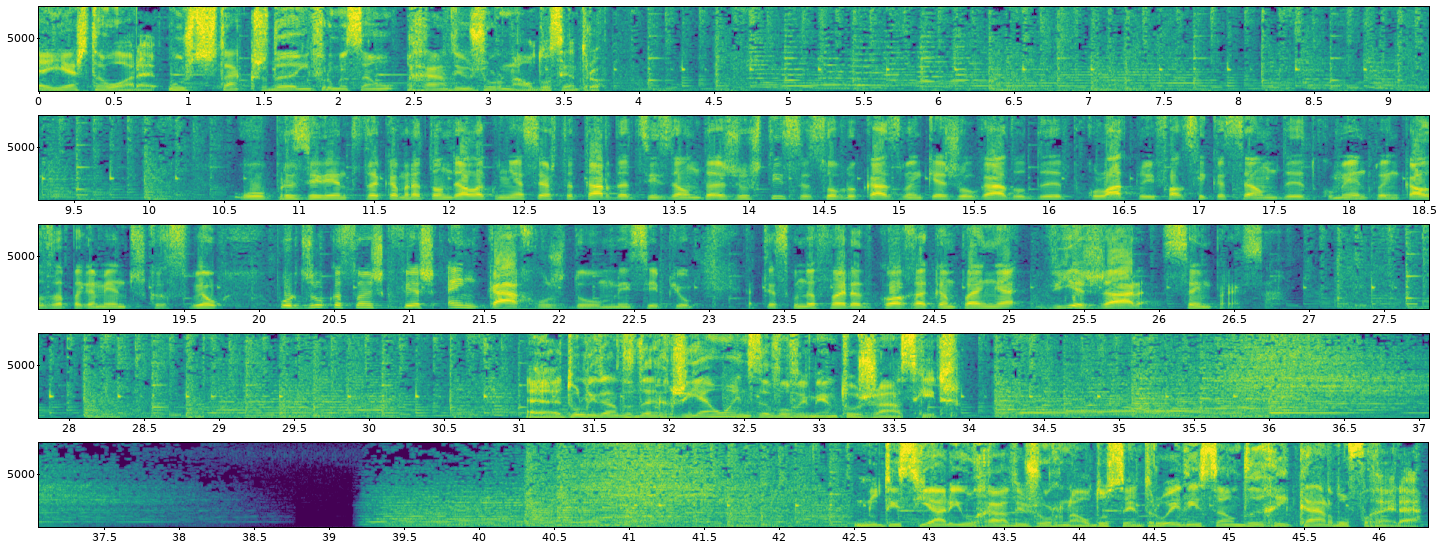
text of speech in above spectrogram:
A esta hora, os destaques da Informação Rádio Jornal do Centro. O presidente da Câmara Tondela conhece esta tarde a decisão da Justiça sobre o caso em que é julgado de peculato e falsificação de documento em causa pagamentos que recebeu por deslocações que fez em carros do município. Até segunda-feira decorre a campanha Viajar Sem Pressa. A atualidade da região em desenvolvimento já a seguir. Noticiário Rádio Jornal do Centro, edição de Ricardo Ferreira.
